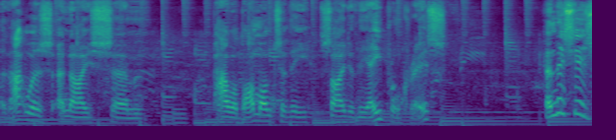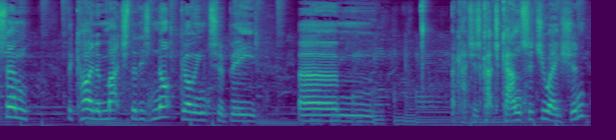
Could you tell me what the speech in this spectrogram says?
That was a nice um, power bomb onto the side of the apron, Chris. And this is um, the kind of match that is not going to be um, a catch as catch can situation.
